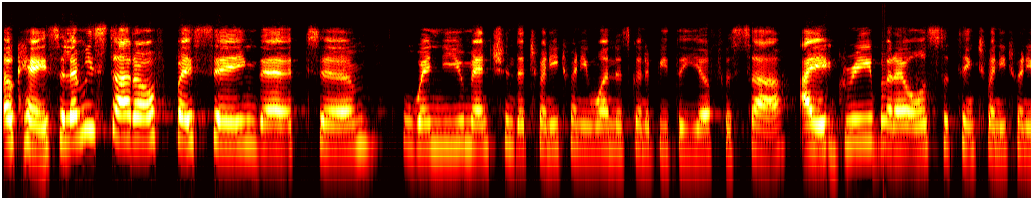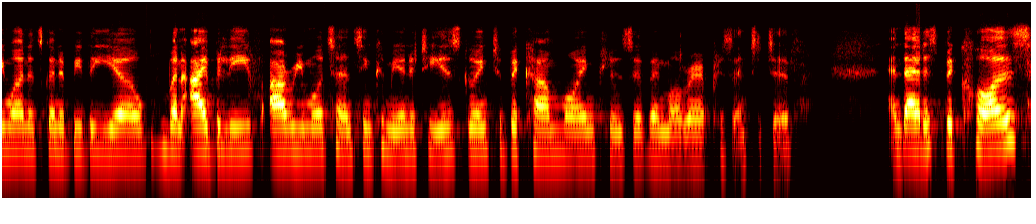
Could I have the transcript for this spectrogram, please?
Okay, so let me start off by saying that um, when you mentioned that 2021 is going to be the year for SAR, I agree, but I also think 2021 is going to be the year when I believe our remote sensing community is going to become more inclusive and more representative. And that is because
